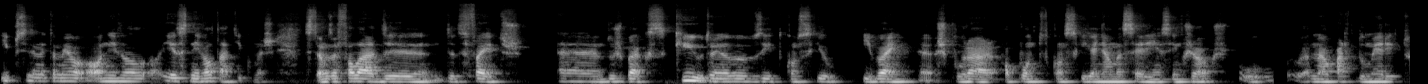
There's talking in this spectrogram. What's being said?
e precisamente também ao, ao, nível, esse nível tático. Mas se estamos a falar de, de defeitos uh, dos Bucks que o treinador do Zito conseguiu e bem uh, explorar ao ponto de conseguir ganhar uma série em cinco jogos, o, a maior parte do mérito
